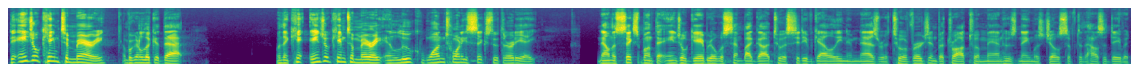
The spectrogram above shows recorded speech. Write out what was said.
the angel came to Mary, and we're going to look at that, when the angel came to Mary in Luke 1 26 through 38, now in the sixth month, the angel Gabriel was sent by God to a city of Galilee named Nazareth to a virgin betrothed to a man whose name was Joseph to the house of David.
